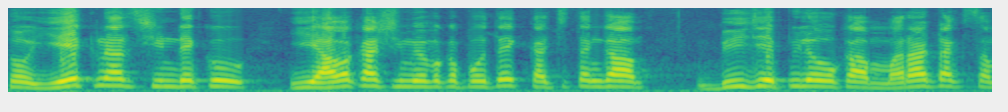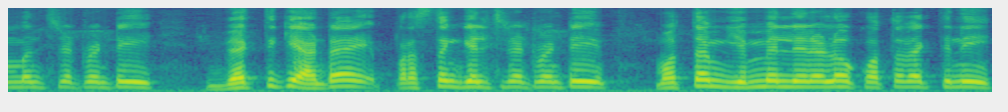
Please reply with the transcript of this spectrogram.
సో ఏక్నాథ్ షిండేకు ఈ అవకాశం ఇవ్వకపోతే ఖచ్చితంగా బీజేపీలో ఒక మరాఠాకు సంబంధించినటువంటి వ్యక్తికి అంటే ప్రస్తుతం గెలిచినటువంటి మొత్తం ఎమ్మెల్యేలలో కొత్త వ్యక్తిని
